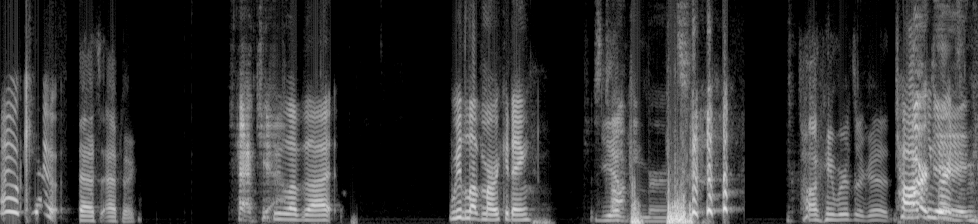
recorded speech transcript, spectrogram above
oh, cute. That's epic. Heck yeah. We love that. We love marketing. Just Yep. talking birds. Talking birds are good. Talking birds.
